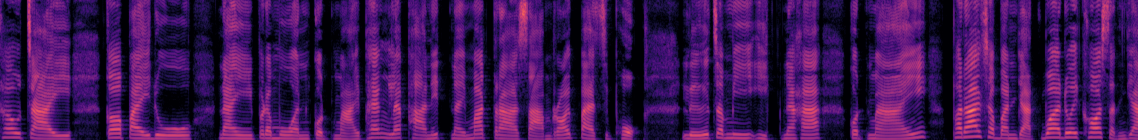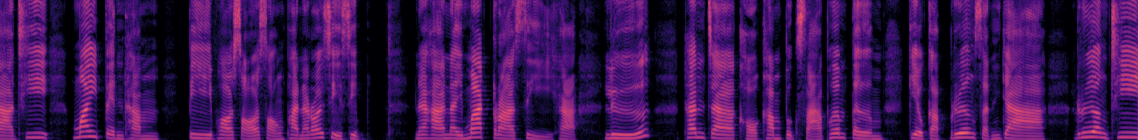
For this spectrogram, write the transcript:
เข้าใจ ก็ไปดูในประมวลกฎหมายแพ่งและพาณิชย์ในมาตรา 386 หรือจะมีอีกนะคะ กฎหมายพระราชบัญญัติว่าด้วยข้อสัญญาที่ไม่เป็นธรรมปี พศ 2540 นะคะ ในมาตรา 4 ค่ะ หรือ ท่านจะขอคำปรึกษาเพิ่มเติม เกี่ยวกับเรื่องสัญญา เรื่องที่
